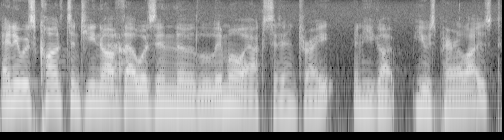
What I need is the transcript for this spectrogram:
and it was Konstantinov Yeah. that was in the limo accident, right? And he got he was paralyzed.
